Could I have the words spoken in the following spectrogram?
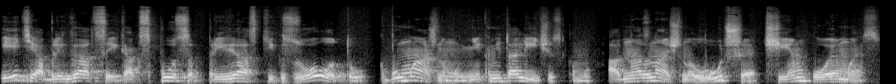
эти облигации как способ привязки к золоту, к бумажному, не к металлическому, однозначно лучше, чем ОМС.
